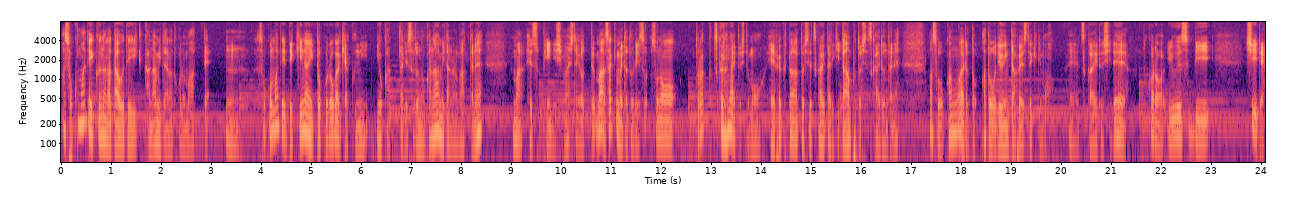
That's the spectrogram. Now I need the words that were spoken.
まあ、そこまで行くなら DAW でいいかなみたいなところもあってうん。そこまでできないところが逆に良かったりするのかなみたいなのがあってね。まあ SP にしましたよって。まあさっきも言った通りそそのトラック作らないとしてもエフェクターとして使えたりギターアンプとして使えるんでね、まあ、そう考えるとあとオーディオインターフェース的にも、えー使えるしでだから USB C で、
